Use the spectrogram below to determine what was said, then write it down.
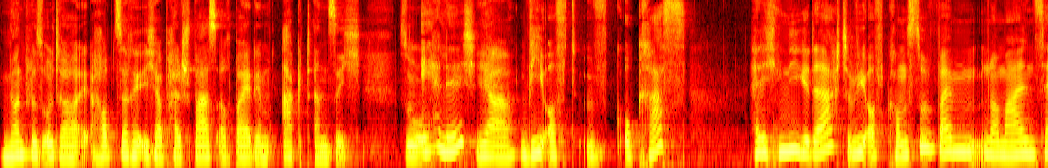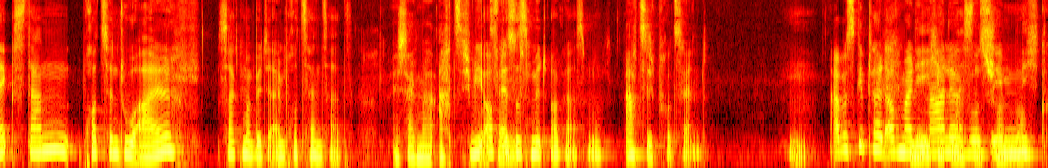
Nonplusultra. Hauptsache, ich habe halt Spaß auch bei dem Akt an sich. So. Ehrlich? Ja. Wie oft, oh krass. Hätte ich nie gedacht. Wie oft kommst du beim normalen Sex dann prozentual? Sag mal bitte einen Prozentsatz. Ich sag mal 80 Prozent. Wie oft ist es mit Orgasmus? 80 Prozent. Hm. Aber es gibt halt auch mal nee, die Male, wo es eben Bock. nicht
